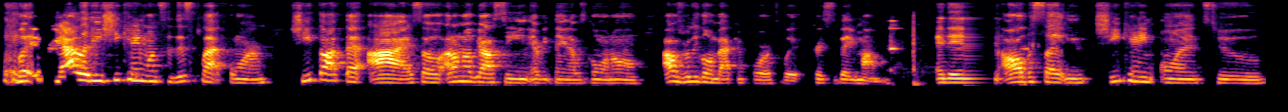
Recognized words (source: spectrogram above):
But in reality, she came onto this platform. She thought that I, so I don't know if y'all seen everything that was going on. I was really going back and forth with Chris's baby mama. And then all of a sudden, she came on to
